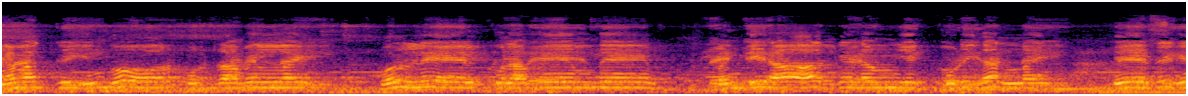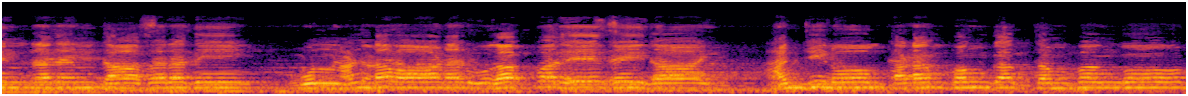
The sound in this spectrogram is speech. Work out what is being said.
எமக்கு இங்கோர் குற்றமில்லை. கொல்லேல் குலவேந்தே வெண்டிரால் கிடம் இக்குடி தன்னை பேசுகின்றதென் தாசரதி. உன் அண்டவாடர் உகப்பதே செய்தாய். அஞ்சினோம் தடம் பொங்க தம்பங்கோ.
